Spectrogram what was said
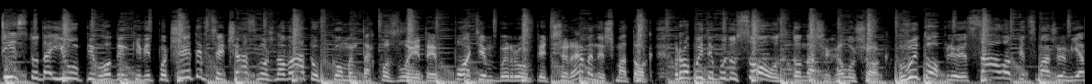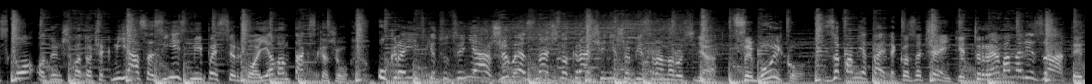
Тісто даю півгодинки відпочити. В цей час можна вату в коментах позлити. Потім беру під шматок. Робити буду соус до наших галушок. Витоплюю сало, підсмажую м'язко. Один шматочок м'яса з'їсть мій пес Сірко. Я вам так скажу. Українське цуценя живе значно краще, ніж обісрана русня. Цибульку запам'ятайте, козаченьки, треба нарізати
